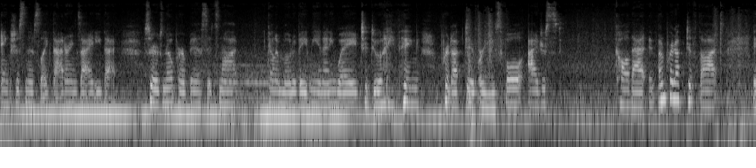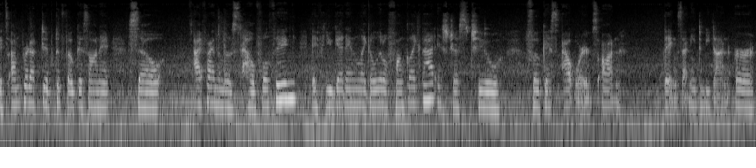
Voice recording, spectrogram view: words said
anxiousness like that or anxiety that serves no purpose, it's not gonna motivate me in any way to do anything productive or useful. I just call that an unproductive thought. It's unproductive to focus on it. So I find the most helpful thing if you get in like a little funk like that is just to focus outwards on things that need to be done or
